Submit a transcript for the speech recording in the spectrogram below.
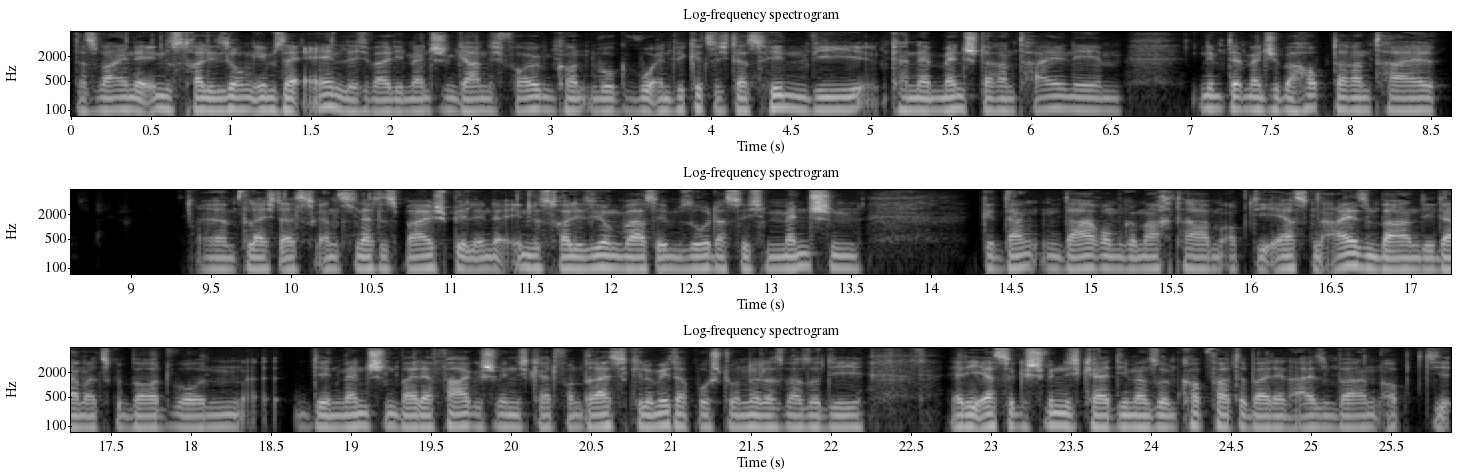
das war in der Industrialisierung eben sehr ähnlich, weil die Menschen gar nicht folgen konnten, wo, wo entwickelt sich das hin, wie kann der Mensch daran teilnehmen, nimmt der Mensch überhaupt daran teil. Ähm, vielleicht als ganz nettes Beispiel, in der Industrialisierung war es eben so, dass sich Menschen Gedanken darum gemacht haben, ob die ersten Eisenbahnen, die damals gebaut wurden, den Menschen bei der Fahrgeschwindigkeit von 30 Kilometer pro Stunde, das war so die, ja, die erste Geschwindigkeit, die man so im Kopf hatte bei den Eisenbahnen, ob die,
